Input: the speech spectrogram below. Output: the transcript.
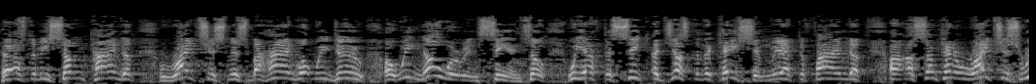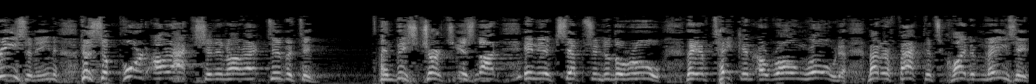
There has to be some kind of righteousness behind what we do, or we know we're in sin. So we have to seek a justification. We have to find a, a, some kind of righteous reasoning to support our action and our activity. And this church is not any exception to the rule. They have taken a wrong road. Matter of fact, it's quite amazing.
